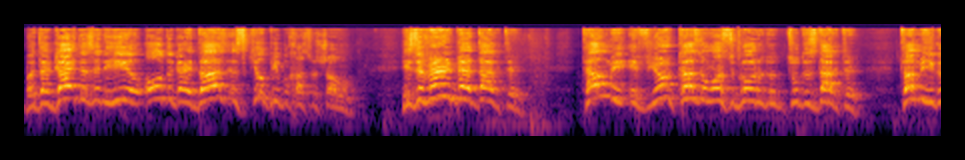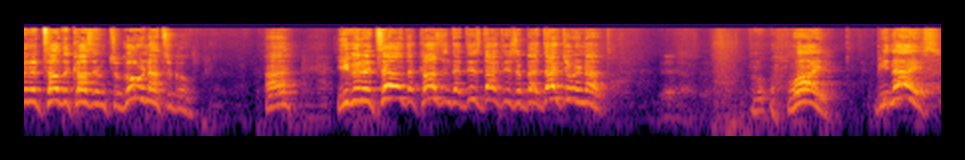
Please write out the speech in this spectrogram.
But the guy doesn't heal. All the guy does is kill people, chas v'shalom. He's a very bad doctor. Tell me, if your cousin wants to go to, the, to this doctor, tell me you're going to tell the cousin to go or not to go? Huh? You're going to tell the cousin that this doctor is a bad doctor or not? Why? Be nice.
